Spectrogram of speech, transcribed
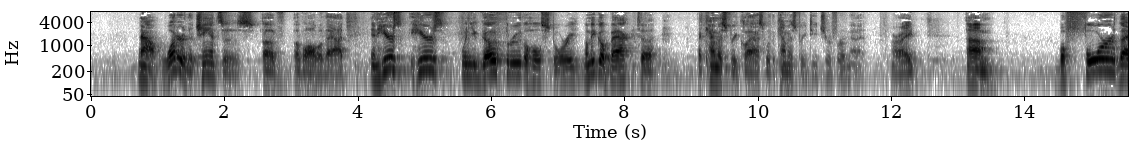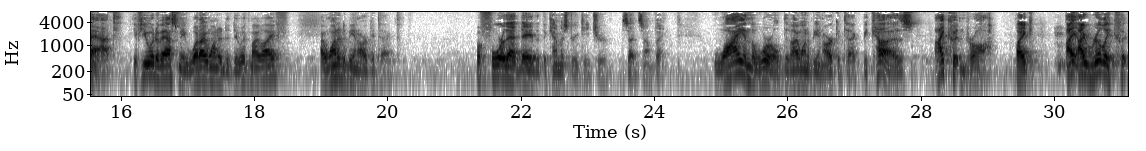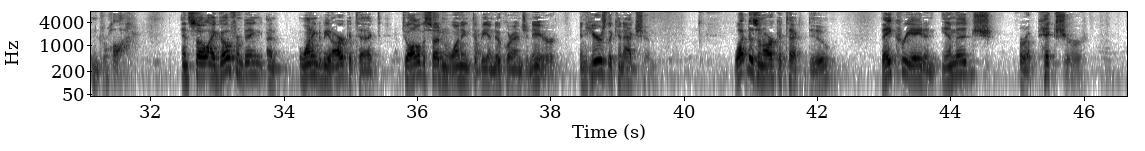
Now, what are the chances of, of all of that? And here's, here's when you go through the whole story. Let me go back to a chemistry class with a chemistry teacher for a minute. All right? Um, before that, if you would have asked me what I wanted to do with my life, I wanted to be an architect. Before that day that the chemistry teacher said something. Why in the world did I want to be an architect? Because I couldn't draw. Like, I, I really couldn't draw. And so I go from being an wanting to be an architect to all of a sudden wanting to be a nuclear engineer. And here's the connection what does an architect do? They create an image or a picture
